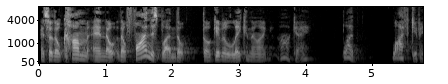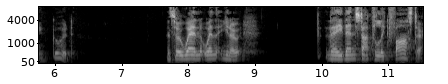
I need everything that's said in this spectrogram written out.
And so they'll come and they'll, they'll find this blood and they'll, they'll give it a lick and they're like, oh, okay, blood, life-giving, good. And so when, when, you know, they then start to lick faster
